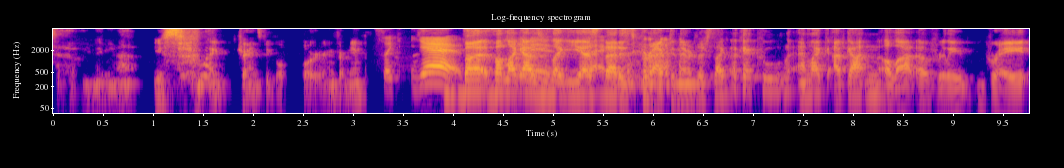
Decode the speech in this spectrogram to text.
so maybe not used to like trans people ordering from you." It's like yes. but but like I was just like, yes, that is correct. correct. And they're just like, okay, cool. And like I've gotten a lot of really great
